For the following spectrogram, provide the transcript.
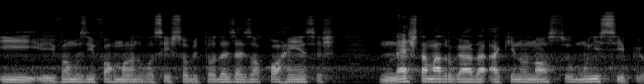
e, e vamos informando vocês sobre todas as ocorrências nesta madrugada aqui no nosso município.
